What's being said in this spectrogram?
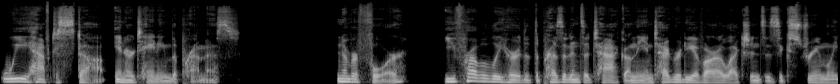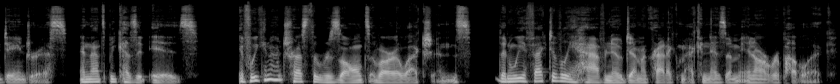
we have to stop entertaining the premise. Number four, you've probably heard that the president's attack on the integrity of our elections is extremely dangerous, and that's because it is. If we cannot trust the results of our elections, then we effectively have no democratic mechanism in our republic.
